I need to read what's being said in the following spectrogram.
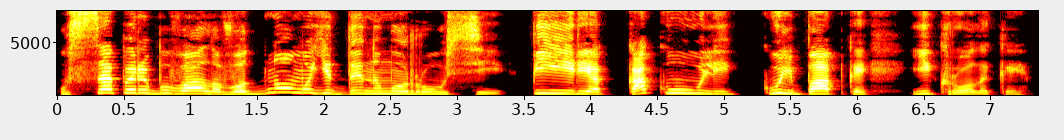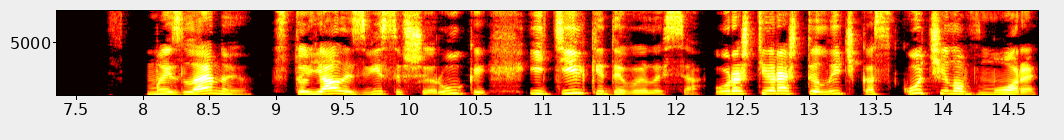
Усе перебувало в одному єдиному русі пір'я, какулі, кульбабки і кролики. Ми з Леною стояли, звісивши руки, і тільки дивилися. Урешті-решт теличка скочила в море,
